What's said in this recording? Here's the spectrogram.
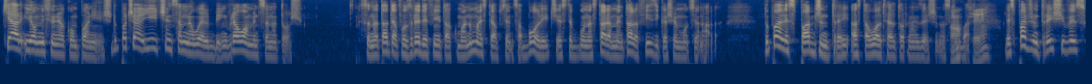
chiar e o misiune a companiei. Și după aceea ei ce înseamnă well-being? Vreau oameni sănătoși. Sănătatea a fost redefinită acum, nu mai este absența bolii, ci este bunăstarea mentală, fizică și emoțională. După aia le spargi în trei, asta World Health Organization a schimbat. Ok. Le spargi în trei și vezi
